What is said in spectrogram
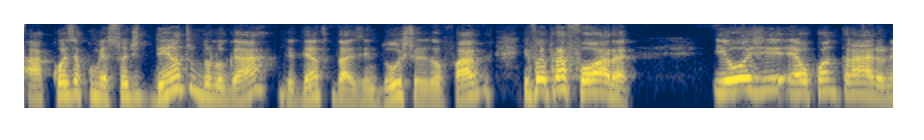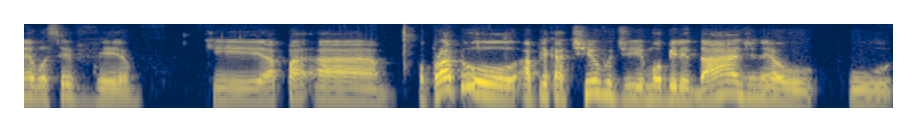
a coisa começou de dentro do lugar, de dentro das indústrias ou fábricas, e foi para fora. E hoje é o contrário, né? Você vê que a, a, o próprio aplicativo de mobilidade, né, o, o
